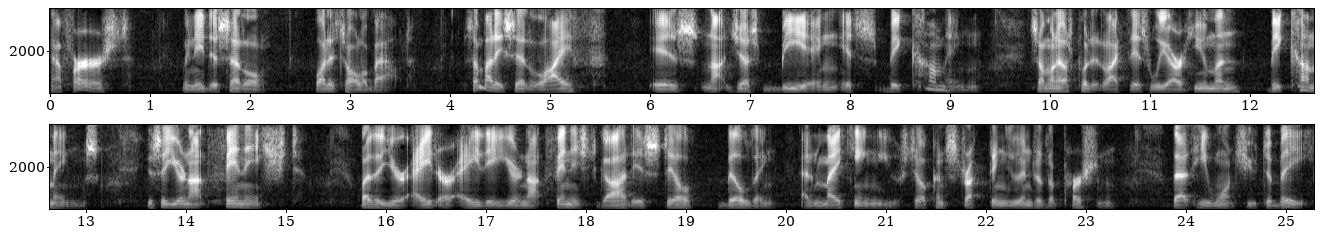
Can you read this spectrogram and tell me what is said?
Now, first, we need to settle what it's all about. Somebody said life is not just being, it's becoming. Someone else put it like this we are human becomings. You see, you're not finished. Whether you're 8 or 80, you're not finished. God is still building and making you, still constructing you into the person that He wants you to be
